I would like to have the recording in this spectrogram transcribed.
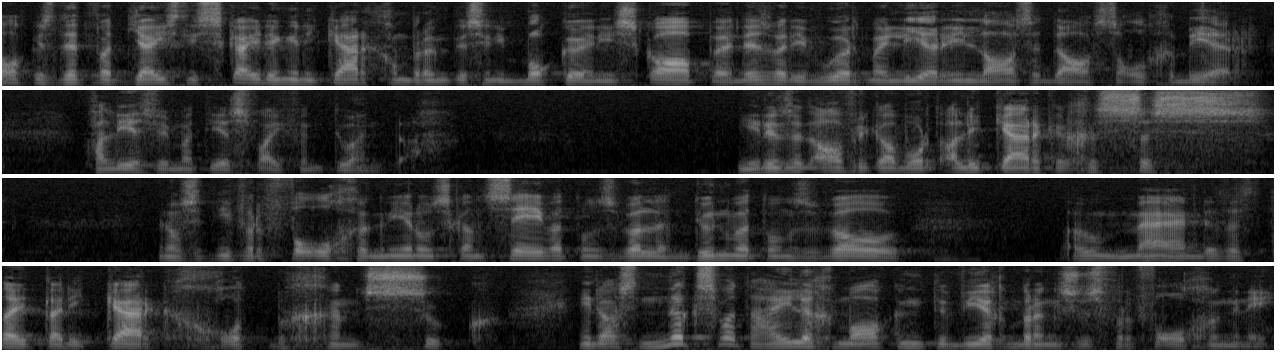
Dalk is dit wat juis die skeiding in die kerk gaan bring tussen die bokke en die skape en dis wat die woord my leer in die laaste dae sal gebeur. Gaan lees weer Matteus 25. Hier in Suid-Afrika word al die kerke gesis. En ons het nie vervolging nie en ons kan sê wat ons wil en doen wat ons wil. O oh man, dit is tyd dat die kerk God begin soek. En daar's niks wat heiligmaking teweegbring soos vervolging nie.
